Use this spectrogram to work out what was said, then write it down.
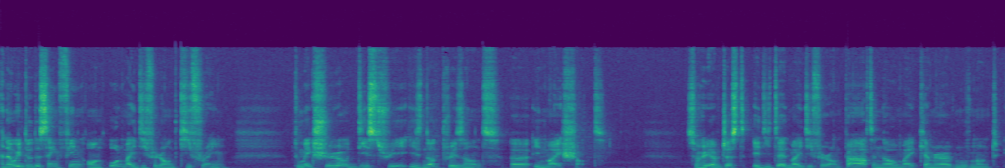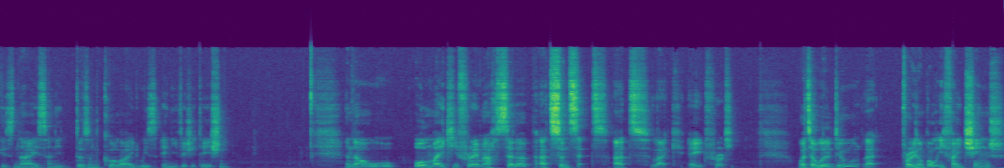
and I will do the same thing on all my different keyframes to make sure this tree is not present uh, in my shot. So here I've just edited my different part and now my camera movement is nice and it doesn't collide with any vegetation. And now all my keyframes are set up at sunset at like 8.30. What I will do, like for example, if I change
